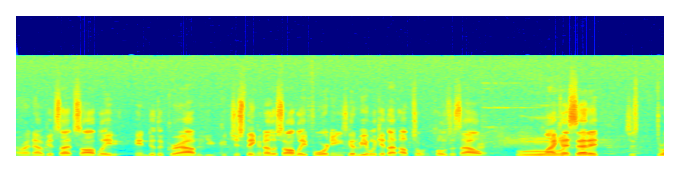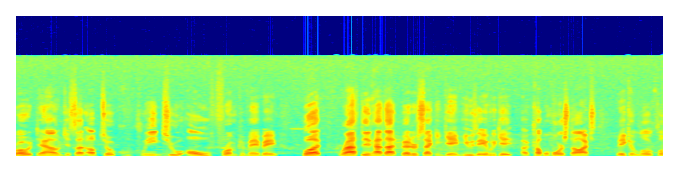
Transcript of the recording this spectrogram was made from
All right, now gets that saw blade into the grab. You could just think another saw blade forward, and he's going to be able to get that up tilt and close this out. Ooh, Like I said it, just throw it down, gets that up tilt clean 2-0 from Kameme. But Wrath did have that better second game. He was able to get a couple more stocks, make a little closer.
